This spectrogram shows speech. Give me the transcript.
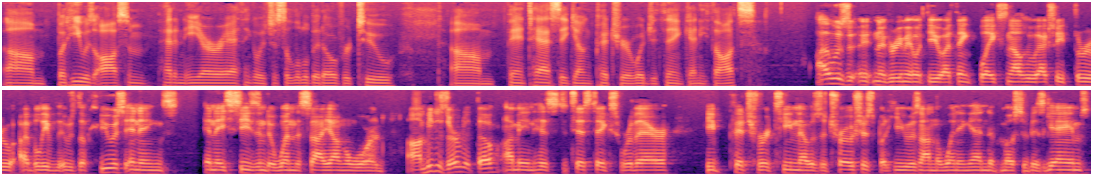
Um, but he was awesome. Had an ERA, I think it was just a little bit over two. Um, fantastic young pitcher. What'd you think? Any thoughts? I was in agreement with you. I think Blake Snell, who actually threw, I believe it was the fewest innings in a season to win the Cy Young Award. Um, he deserved it, though. I mean, his statistics were there. He pitched for a team that was atrocious, but he was on the winning end of most of his games.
